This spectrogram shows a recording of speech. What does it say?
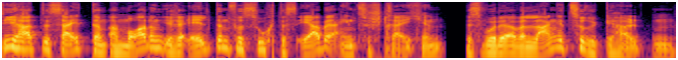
Die hatte seit der Ermordung ihrer Eltern versucht, das Erbe einzustreichen. Es wurde aber lange zurückgehalten.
